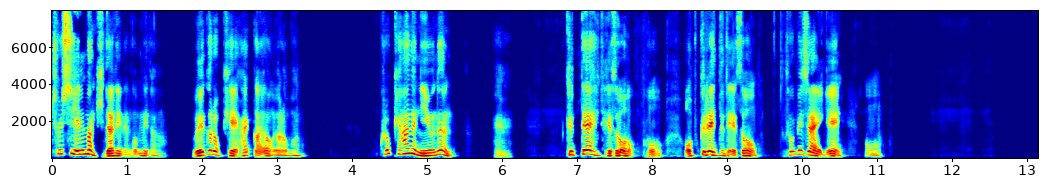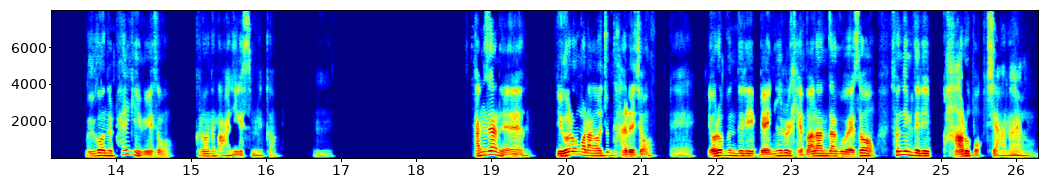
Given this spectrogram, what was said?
출시일만 기다리는 겁니다. 왜 그렇게 할까요 여러분? 그렇게 하는 이유는 예 그때 돼서 어 업그레이드 돼서 소비자에게 어 물건을 팔기 위해서 그러는 거 아니겠습니까? 음. 장사는 이런 거랑은 좀 다르죠. 예. 여러분들이 메뉴를 개발한다고 해서 손님들이 바로 먹지 않아요.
